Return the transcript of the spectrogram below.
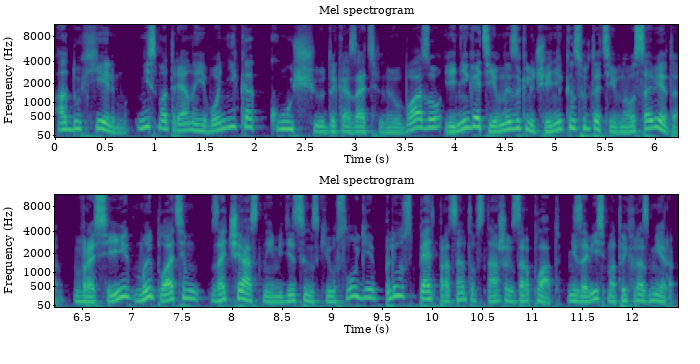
Адухельм, несмотря на его никакущую доказательную базу и негативные заключения консультативного совета. В России мы платим за частные медицинские услуги плюс 5% с наших зарплат, независимо от их размера.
